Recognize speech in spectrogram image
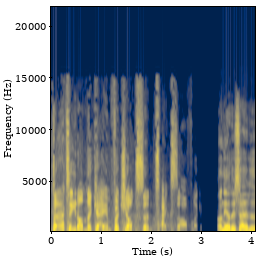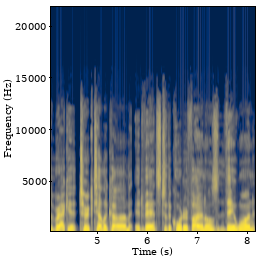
13 on the game for Johnson. Takes off. Look. On the other side of the bracket, Türk Telekom advanced to the quarterfinals. They won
